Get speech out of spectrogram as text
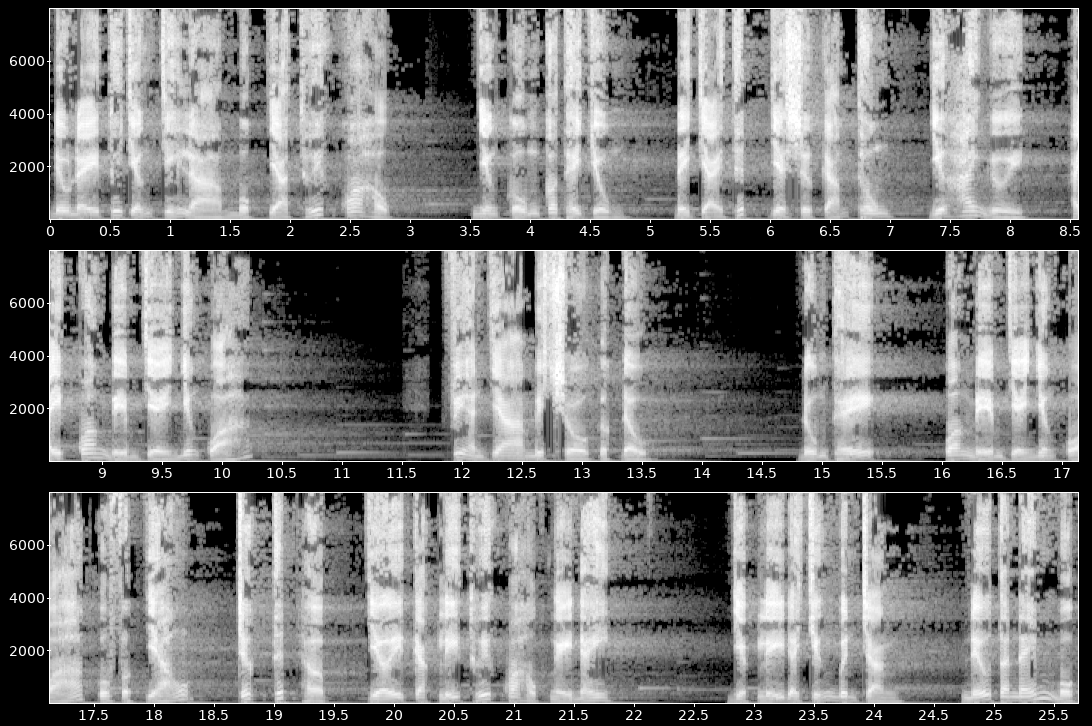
Điều này tuy vẫn chỉ là một giả thuyết khoa học, nhưng cũng có thể dùng để giải thích về sự cảm thông giữa hai người hay quan niệm về nhân quả phi hành gia mitchell gật đầu. Đúng thế, quan niệm về nhân quả của phật giáo rất thích hợp với các lý thuyết khoa học ngày nay. Vật lý đã chứng minh rằng nếu ta ném một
